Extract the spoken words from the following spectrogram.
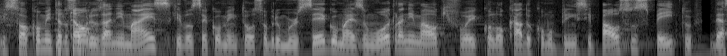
E só comentando Então- sobre os animais que você comentou sobre o morcego, mas um outro animal que foi colocado como principal suspeito dessa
